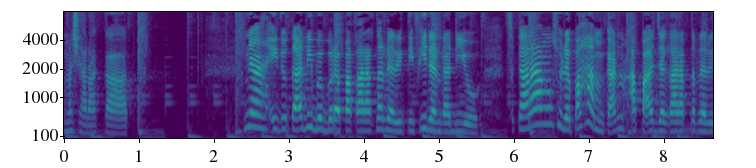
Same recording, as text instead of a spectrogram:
masyarakat. Nah, itu tadi beberapa karakter dari TV dan radio. Sekarang sudah paham kan apa aja karakter dari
